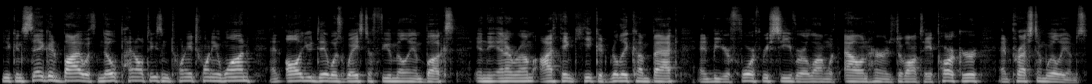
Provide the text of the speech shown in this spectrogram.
you can say goodbye with no penalties in 2021. And all you did was waste a few million bucks in the interim. I think he could really come back and be your fourth receiver along with Allen Hurns, DeVante Parker, and Preston Williams.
